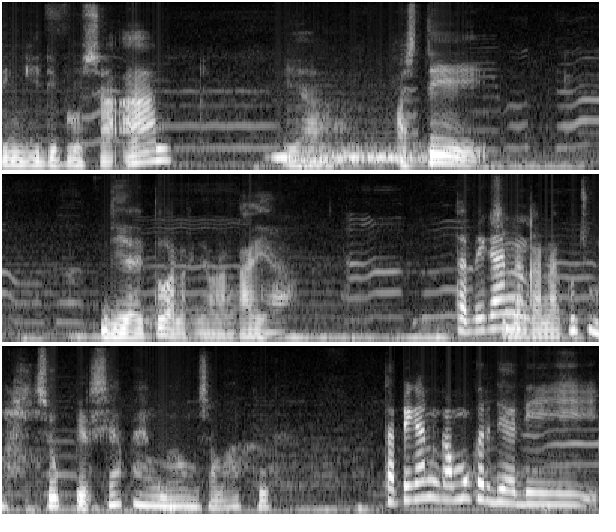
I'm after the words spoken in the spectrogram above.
tinggi di perusahaan, ya pasti dia itu anaknya orang kaya. Tapi kan Sedangkan aku cuma supir, siapa yang mau sama aku? tapi kan kamu kerja di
